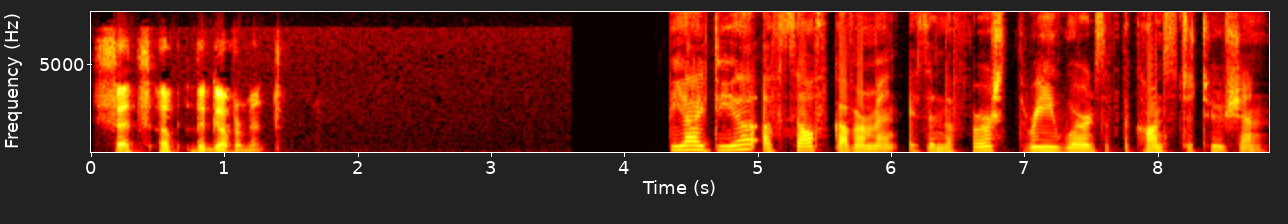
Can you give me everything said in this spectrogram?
Sets up the government. The idea of self government is in the first three words of the Constitution.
